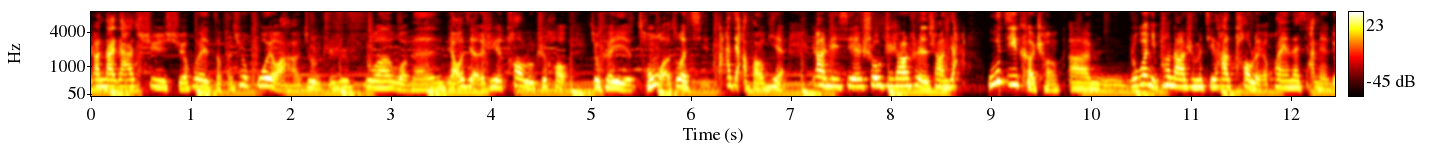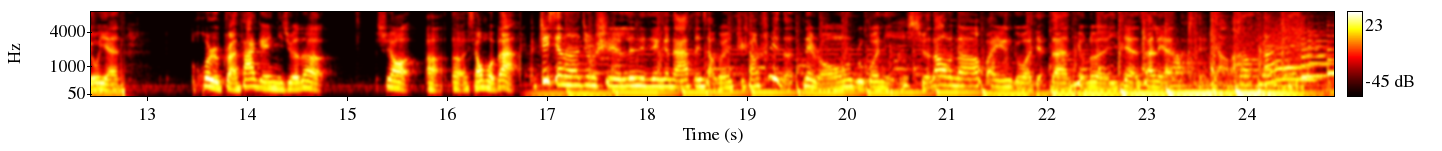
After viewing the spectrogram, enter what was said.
让大家去学会怎么去忽悠啊，就只是说我们了解了这些套路之后，就可以从我做起，打假防骗，让这些收智商税的商家无机可乘啊！如果你碰到什么其他的套路，也欢迎在下面留言或者转发给你觉得需要呃的小伙伴。这些呢，就是 Lindy 今天跟大家分享关于智商税的内容。如果你学到了呢，欢迎给我点赞、评论，一键三连。先这样了，拜。学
